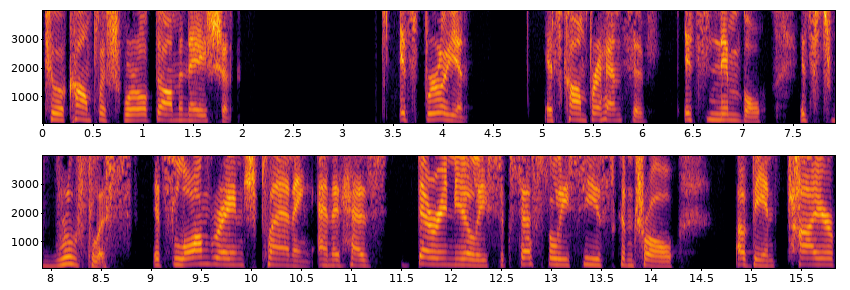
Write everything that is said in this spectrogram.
to accomplish world domination. It's brilliant. It's comprehensive. It's nimble. It's ruthless. It's long range planning and it has very nearly successfully seized control of the entire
